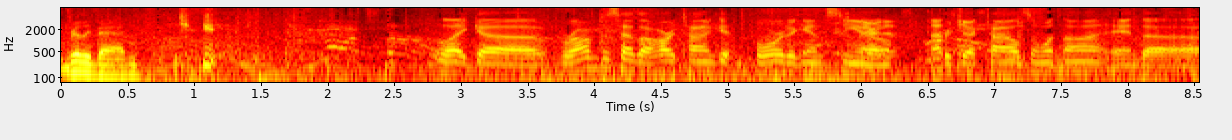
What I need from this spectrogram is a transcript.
really bad. like, uh, RAAM just has a hard time getting forward against, you know, projectiles and whatnot, and, uh,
